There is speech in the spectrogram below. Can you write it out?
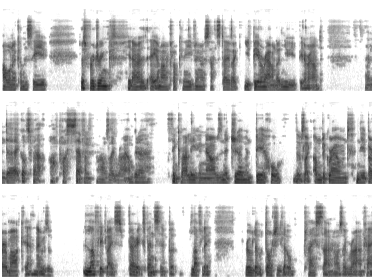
I want to come and see you just for a drink, you know, at eight or nine o'clock in the evening on a Saturday. Like, you'd be around. I knew you'd be around. And uh, it got to about half past seven. I was like, right, I'm going to think about leaving now. I was in a German beer hall that was like underground near Borough Market, and it was a lovely place, very expensive, but lovely real little dodgy little place though. And I was like, right, okay.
